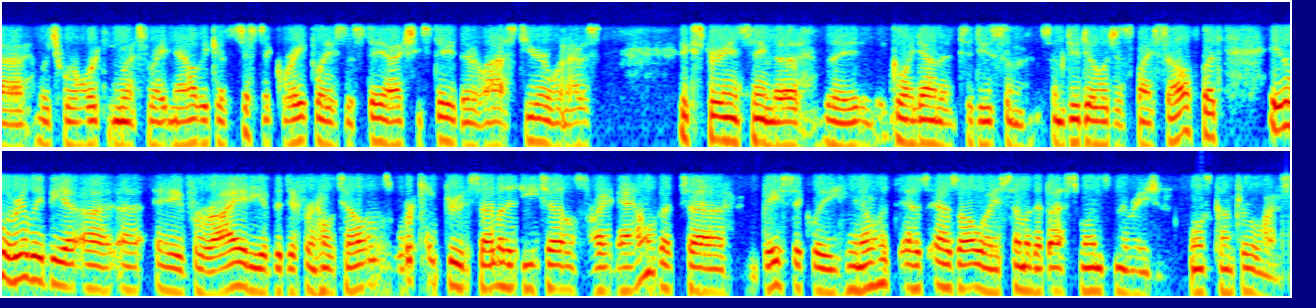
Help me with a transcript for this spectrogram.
uh, which we're working with right now because it's just a great place to stay. I actually stayed there last year when I was experiencing the, the going down to, do some some due diligence myself. But it'll really be a, a, a variety of the different hotels. Working through some of the details right now, but uh, basically, you know, as as always, some of the best ones in the region, most comfortable ones.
